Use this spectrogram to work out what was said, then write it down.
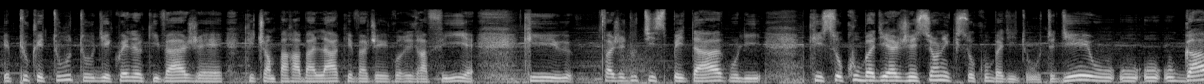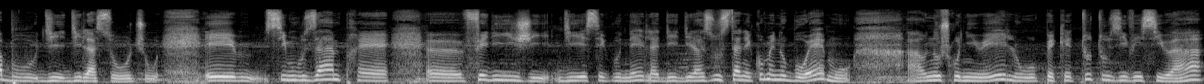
e più che tutto di quello che va che ci impara a ballare, che che fa tutti i spettacoli, che si occupa di gestione, che si occupa di tutto. Di o, o, o gabo di, di la Soggio. E siamo sempre uh, felici di essere con ella, di, di la sostenere come noi boemo a nostro livello, perché tutti si vestiva,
